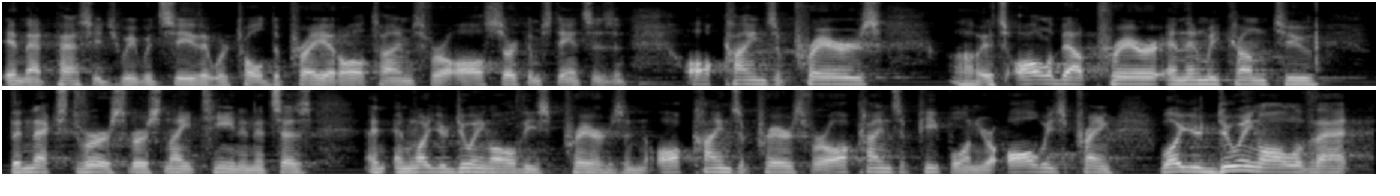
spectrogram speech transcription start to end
in that passage, we would see that we're told to pray at all times for all circumstances and all kinds of prayers. Uh, it's all about prayer. And then we come to the next verse, verse 19, and it says, and, and while you're doing all these prayers and all kinds of prayers for all kinds of people, and you're always praying, while you're doing all of that,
